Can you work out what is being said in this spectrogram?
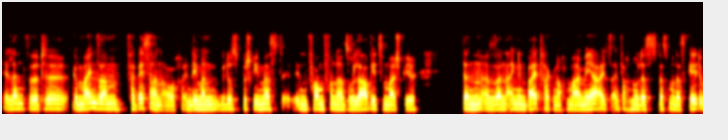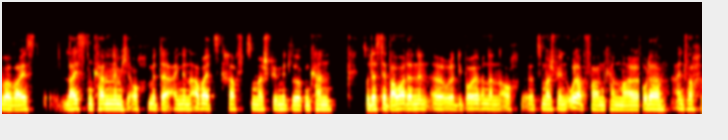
der Landwirte gemeinsam verbessern auch, indem man, wie du es beschrieben hast, in Form von einer Solarbi zum Beispiel dann also seinen eigenen Beitrag noch mal mehr als einfach nur, dass, dass man das Geld überweist, leisten kann, nämlich auch mit der eigenen Arbeitskraft zum Beispiel mitwirken kann, so dass der Bauer dann äh, oder die Bäuerin dann auch äh, zum Beispiel in Urlaub fahren kann mal oder einfach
